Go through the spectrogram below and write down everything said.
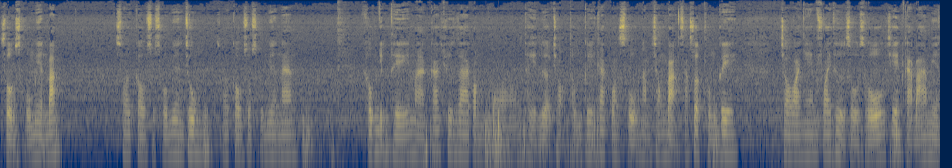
sổ số miền Bắc, soi cầu sổ số miền Trung, soi cầu sổ số miền Nam. Không những thế mà các chuyên gia còn có thể lựa chọn thống kê các con số nằm trong bảng xác suất thống kê cho anh em quay thử sổ số trên cả ba miền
